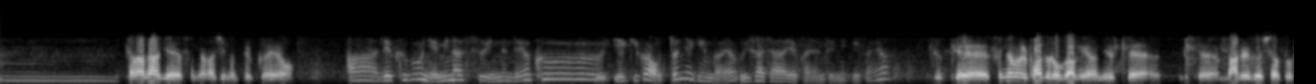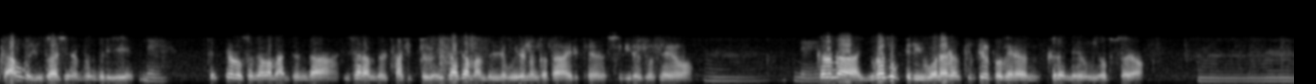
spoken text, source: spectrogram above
음. 편안하게 선정하시면 될 거예요. 아, 네, 그 부분 예민할 수 있는데요. 그 얘기가 어떤 얘기인가요? 의사자에 관련된 얘기가요? 이렇게 선정을 받으러 가면 이렇게 이렇게 말을 거셔서 싸움을 유도하시는 분들이 네. 택배로 선정하면 안 된다. 이 사람들 자식들 의사자 만들려고 이러는 거다. 이렇게 시비를 주세요. 음. 네. 그러나 유가족들이 원하는 특별법에는 그런 내용이 없어요. 음.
